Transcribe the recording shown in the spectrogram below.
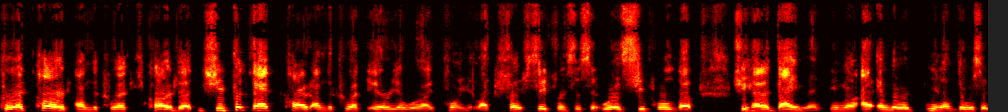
correct card on the correct card that she put that card on the correct area where I pointed. Like, for, say for instance, it was she pulled up, she had a diamond, you know, and there were, you know, there was a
